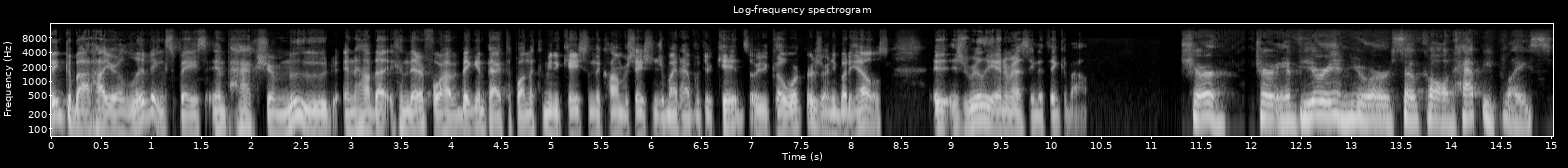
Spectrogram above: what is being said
think about how your living space impacts your mood and how that can therefore have a big impact upon the communication, the conversations you might have with your kids or your coworkers or anybody else is really interesting to think about. Sure, sure. If you're in your so called happy place,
